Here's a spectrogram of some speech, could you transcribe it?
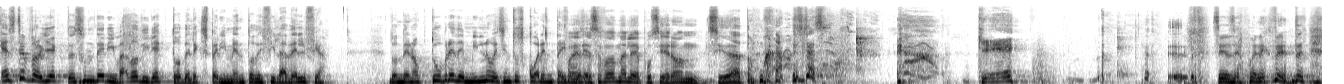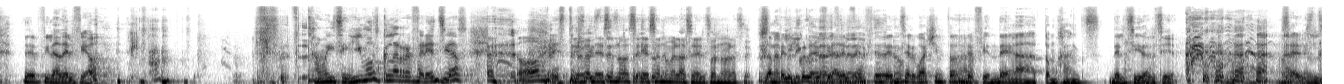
Este proyecto es un derivado directo del experimento de Filadelfia, donde en octubre de 1943 Pues ese fue donde le pusieron sida a Tom Hanks. ¿Qué? Sí, ese fue el experimento de Filadelfia. Y seguimos con las referencias. No, hombre, este- Eso, eso no, eso no me la sé, eso no me la sé. La película, de película de Filadelfia. Denzel Washington defiende a Tom Hanks del SIDA. El sí. O sea, el,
